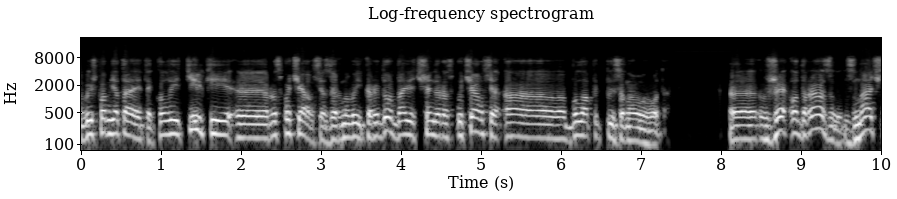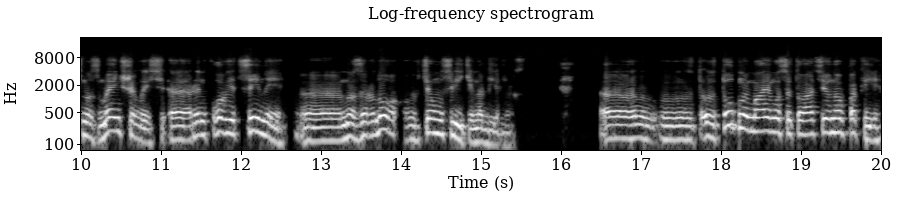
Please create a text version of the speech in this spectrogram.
ви ж пам'ятаєте, коли тільки е, розпочався зерновий коридор, навіть ще не розпочався, а була підписана угода. Е, Вже одразу значно зменшились е, ринкові ціни е, на зерно в цьому світі на біржах. Е, е, Тут ми маємо ситуацію навпаки,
